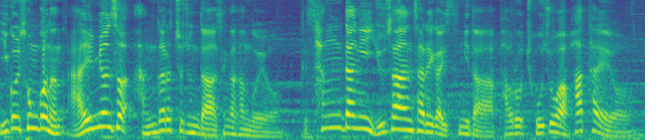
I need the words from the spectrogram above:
이걸 송건은 알면서 안 가르쳐 준다 생각한 거예요. 그 상당히 유사한 사례가 있습니다. 바로 조조와 화타예요.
